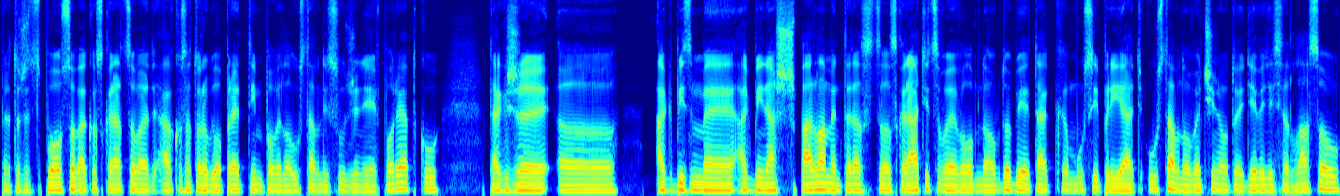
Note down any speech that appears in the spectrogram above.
pretože spôsob, ako skracovať, ako sa to robilo predtým, povedal ústavný súd, že nie je v poriadku. Takže uh, ak by, sme, ak by náš parlament teraz chcel skrátiť svoje volebné obdobie, tak musí prijať ústavnou väčšinou, to je 90 hlasov,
